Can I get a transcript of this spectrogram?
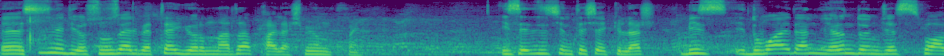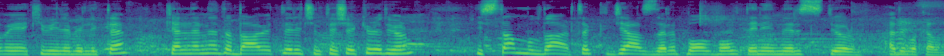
Ee, Siz ne diyorsunuz? Elbette yorumlarda paylaşmayı unutmayın. İzlediğiniz için teşekkürler. Biz Dubai'den yarın döneceğiz Huawei ekibiyle birlikte. Kendilerine de davetleri için teşekkür ediyorum. İstanbul'da artık cihazları bol bol deneyimleriz diyorum. Hadi bakalım.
